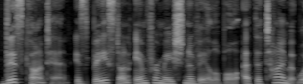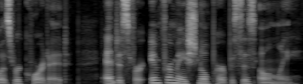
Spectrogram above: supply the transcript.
This content is based on information available at the time it was recorded and is for informational purposes only.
